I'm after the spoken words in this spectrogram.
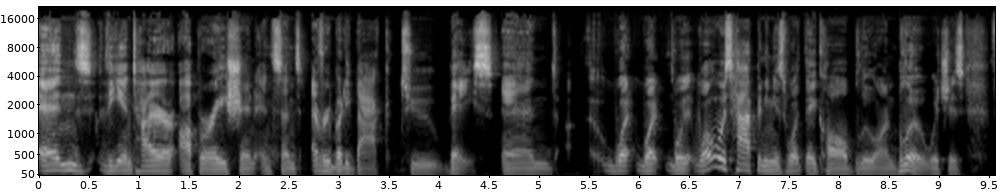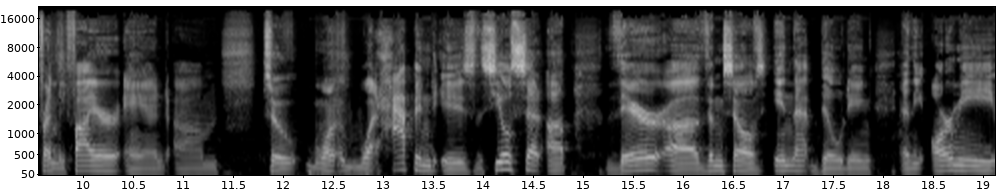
ends the entire operation and sends everybody back to base and what what what was happening is what they call blue on blue, which is friendly fire. And um, so what, what happened is the SEALs set up their uh, themselves in that building, and the army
